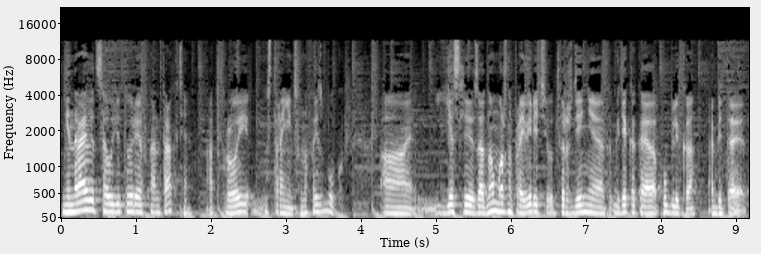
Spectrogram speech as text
Не нравится аудитория ВКонтакте, открой страницу на Facebook. А, если заодно можно проверить утверждение, где какая публика обитает.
